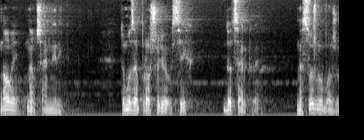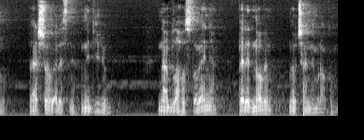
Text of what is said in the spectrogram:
новий навчальний рік. Тому запрошую всіх до церкви на службу Божу 1 вересня в неділю на благословення перед новим навчальним роком,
